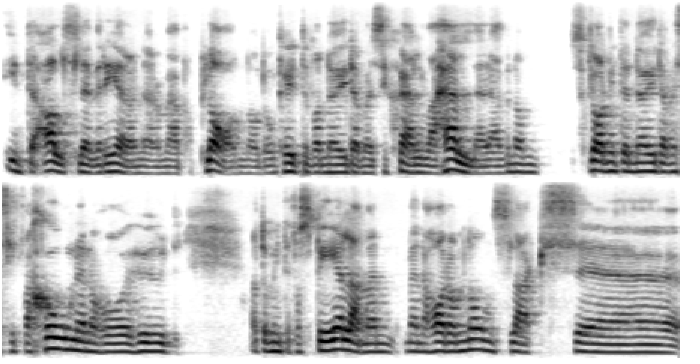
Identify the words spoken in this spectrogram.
inte alls levererar när de är på plan och de kan ju inte vara nöjda med sig själva heller. Även om de såklart inte är nöjda med situationen och hur, att de inte får spela. Men, men har de någon slags eh,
